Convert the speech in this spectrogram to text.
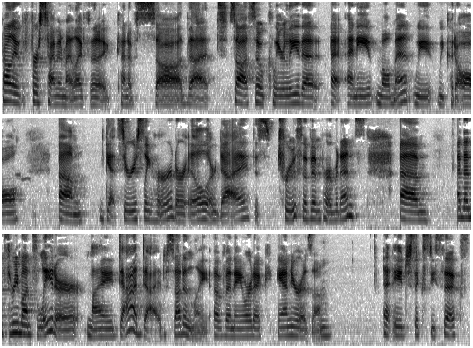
probably the first time in my life that I kind of saw that saw so clearly that at any moment we we could all um, get seriously hurt or ill or die. This truth of impermanence. Um, and then three months later, my dad died suddenly of an aortic aneurysm at age 66.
